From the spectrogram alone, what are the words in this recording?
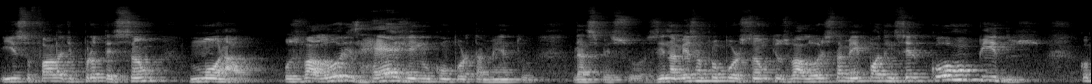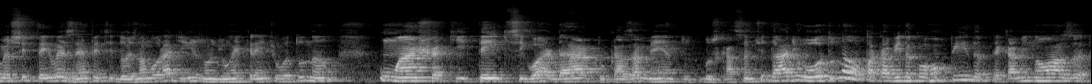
E isso fala de proteção moral. Os valores regem o comportamento das pessoas. E na mesma proporção que os valores também podem ser corrompidos. Como eu citei o exemplo entre dois namoradinhos, onde um é crente e o outro não. Um acha que tem que se guardar para o casamento, buscar santidade, o outro não, está com a vida corrompida, pecaminosa,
